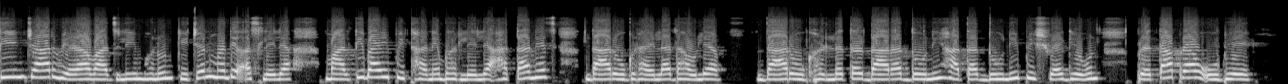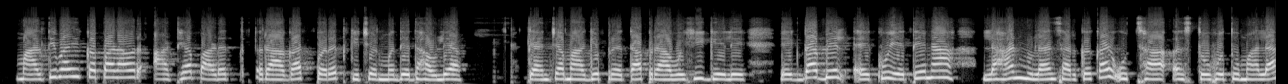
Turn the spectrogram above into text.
तीन चार वेळा वाजली म्हणून किचनमध्ये असलेल्या मालतीबाई पिठाने भरलेल्या हातानेच दार उघडायला धावल्या. दार उघडलं तर दारात दोन्ही हातात दोन्ही पिशव्या घेऊन प्रतापराव उभे. मालतीबाई कपाळावर आठ्या पाडत रागात परत किचनमध्ये धावल्या. त्यांच्या मागे प्रतापरावही गेले. एकदा बेल ऐकू येते ना? लहान मुलांसारखं काय उत्साह असतो हो तुम्हाला?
